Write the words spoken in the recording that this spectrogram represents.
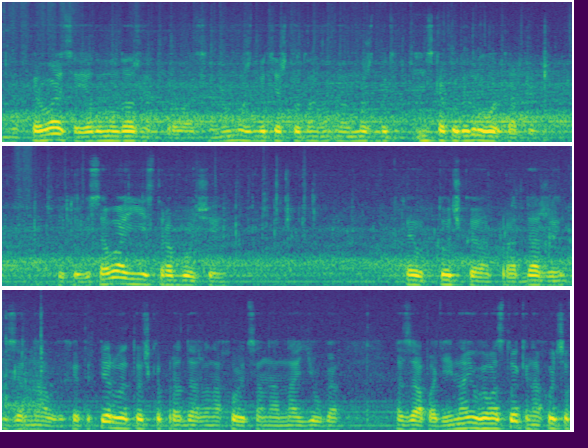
Не открывается, я думал, должны открываться. Ну, может быть, я что-то, э, может быть, с какой-то другой карты. Какой-то весовая есть рабочая. Такая вот точка продажи зерновых. Это первая точка продажи, находится она на юго-западе. И на юго-востоке находится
